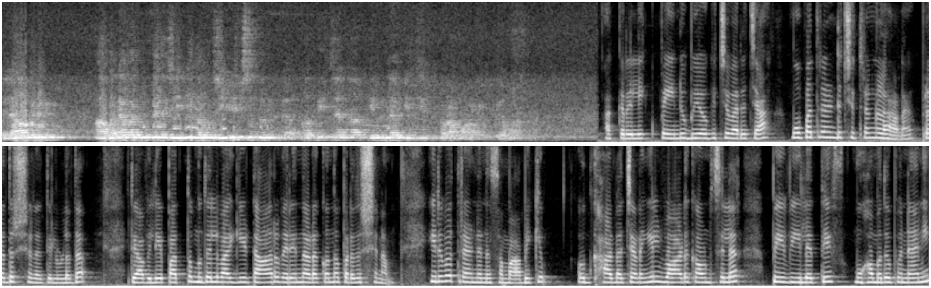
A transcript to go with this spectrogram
എല്ലാവരും അവനവന്റെ ജീവിതം ജീവിച്ചു തീർക്കുക പ്രതിജന ഭിന്ന വിചിത്ര മാർഗമാണ്. അക്രലിക് പെയിന്റ് ഉപയോഗിച്ച് വരച്ച മുപ്പത്തിരണ്ട് ചിത്രങ്ങളാണ് പ്രദർശനത്തിലുള്ളത്. രാവിലെ പത്ത് മുതൽ വൈകിട്ട് ആറ് വരെ നടക്കുന്ന പ്രദർശനം ഇരുപത്തിരണ്ടിന് സമാപിക്കും. ഉദ്ഘാടന ചടങ്ങിൽ ward councillor P V Latheef Muhammad Ponnani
